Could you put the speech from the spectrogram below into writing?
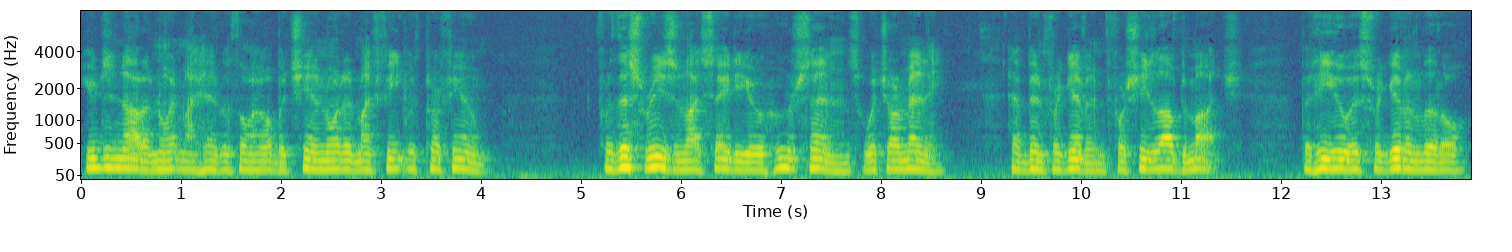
You did not anoint my head with oil, but she anointed my feet with perfume. For this reason I say to you, her sins, which are many, have been forgiven, for she loved much. But he who is forgiven little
